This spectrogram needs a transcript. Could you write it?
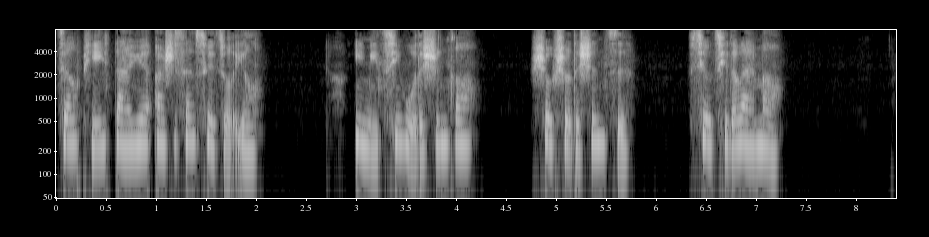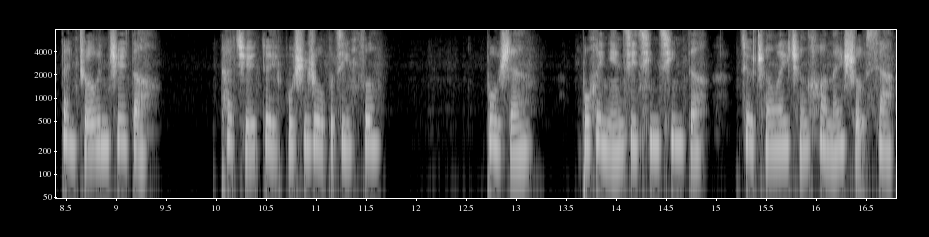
焦皮大约二十三岁左右，一米七五的身高。瘦瘦的身子，秀气的外貌。但卓文知道，他绝对不是弱不禁风，不然不会年纪轻轻的就成为陈浩南手下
